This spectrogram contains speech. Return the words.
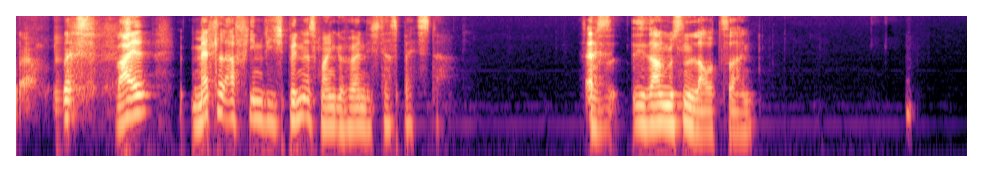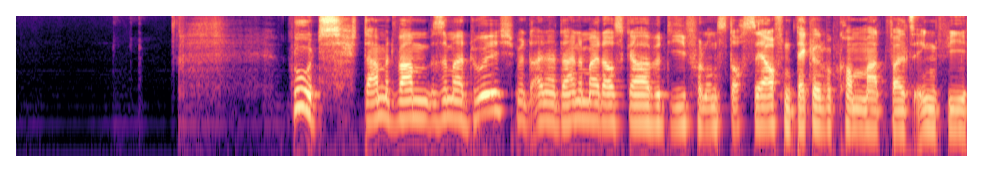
Ja. Weil Metal-affin wie ich bin, ist mein Gehör nicht das Beste. Muss, die Sachen müssen laut sein. Gut, damit waren, sind wir durch mit einer Dynamite-Ausgabe, die von uns doch sehr auf den Deckel bekommen hat, weil es irgendwie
